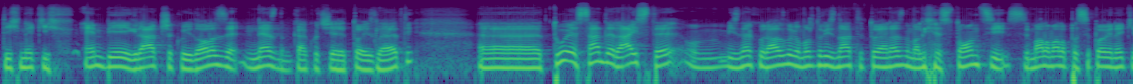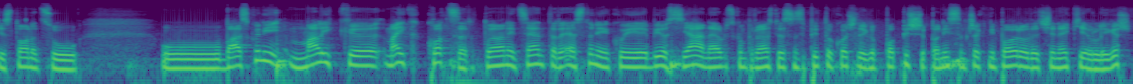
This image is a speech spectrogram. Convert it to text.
tih nekih NBA igrača koji dolaze, ne znam kako će to izgledati. Tu je Sander Rajste, um, iz nekog razloga, možda vi znate to, ja ne znam, ali Estonci, se malo malo pa se pojavi neki Estonac u U Baskoni Malik, Mike Kocar, to je onaj centar Estonije koji je bio sjajan na evropskom prvenstvu. Ja sam se pitao ko će da ga potpiše, pa nisam čak ni poverovao da će neki Euroligaš. E,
